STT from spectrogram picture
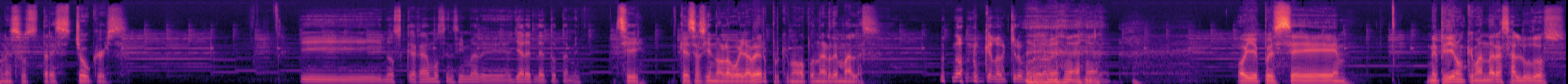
con esos tres Jokers. Y nos cagamos encima de Jared Leto también. Sí, que esa sí no la voy a ver porque me va a poner de malas. no, nunca lo quiero volver a ver. Oye, pues eh, me pidieron que mandara saludos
